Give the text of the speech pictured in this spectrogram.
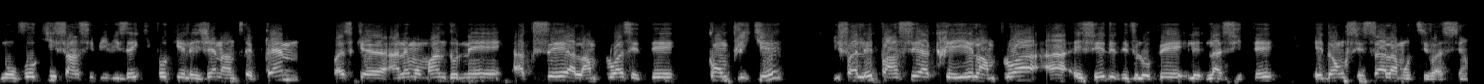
nouveau qui sensibilisait qu'il faut que les jeunes entreprennent parce qu'à un moment donné, accès à l'emploi, c'était compliqué. Il fallait penser à créer l'emploi, à essayer de développer la cité. Et donc, c'est ça la motivation.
